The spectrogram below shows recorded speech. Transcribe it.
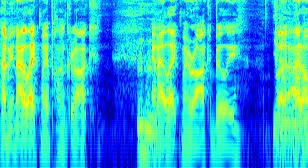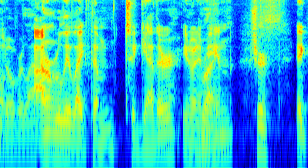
I mean, I like my punk rock, and I like my rockabilly, You but don't I don't. overlap. I don't really like them together. You know what I Right. mean? Sure. it,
